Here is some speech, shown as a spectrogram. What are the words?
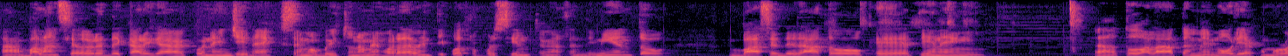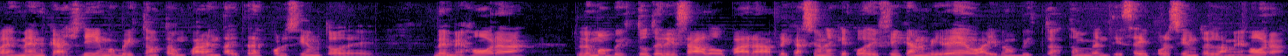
balanceadores de carga con Nginx, hemos visto una mejora de 24% en el rendimiento, bases de datos que tienen ah, toda la data en memoria, como lo es Memcached, hemos visto hasta un 43% de, de mejora, lo hemos visto utilizado para aplicaciones que codifican video, ahí hemos visto hasta un 26% en la mejora.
